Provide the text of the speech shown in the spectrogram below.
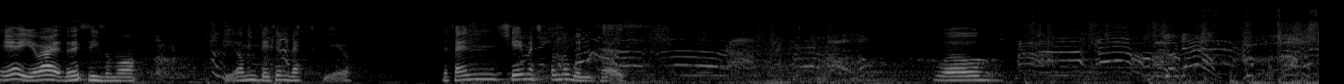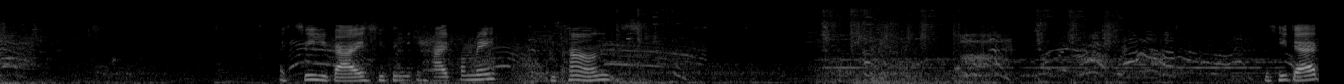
Yeah, you're right, there's even more. The Unbidden Rescue. Defend Seamus from the Winters. Whoa. I see you guys. You think you can hide from me? You can't. Is he dead?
